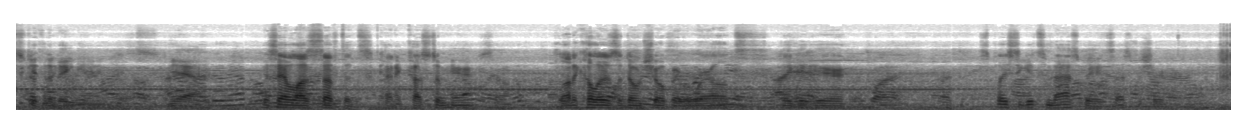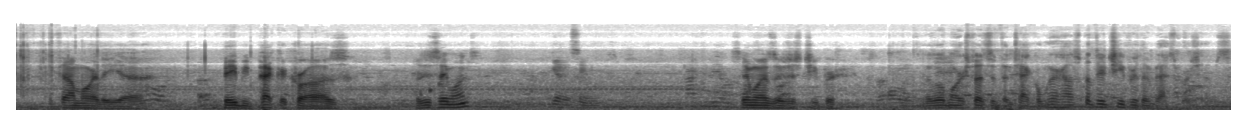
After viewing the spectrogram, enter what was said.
Just getting the big. Yeah. Guess they have a lot of stuff that's kind of custom here. So a lot of colors that don't show up everywhere else. They get here. It's a place to get some bass baits, that's for sure. I found more of the uh, baby Paca craws. Are these the same ones? You gotta see them. Same ones, they're just cheaper. They're a little more expensive than Tackle Warehouse, but they're cheaper than Bass Pro Shops.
